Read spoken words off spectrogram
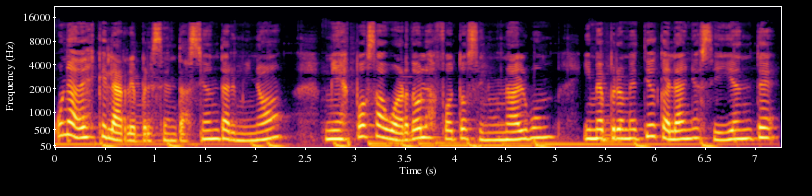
Una vez que la representación terminó, mi esposa guardó las fotos en un álbum y me prometió que al año siguiente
